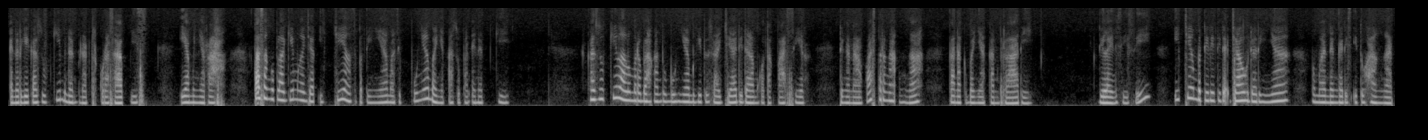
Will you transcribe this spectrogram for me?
energi Kazuki benar-benar terkuras habis. Ia menyerah, tak sanggup lagi mengejar Ichi yang sepertinya masih punya banyak asupan energi. Kazuki lalu merebahkan tubuhnya begitu saja di dalam kotak pasir dengan nafas terengah-engah karena kebanyakan berlari. Di lain sisi, Ichi yang berdiri tidak jauh darinya memandang gadis itu hangat.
